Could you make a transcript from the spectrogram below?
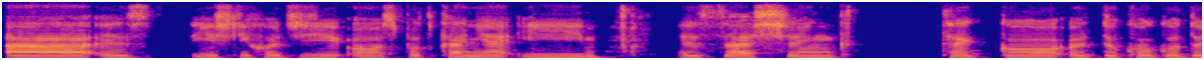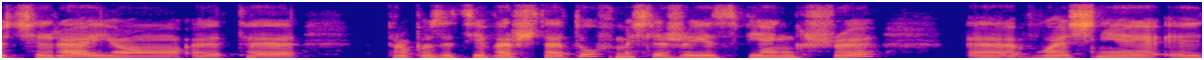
A jeśli chodzi o spotkania i zasięg tego, do kogo docierają e, te propozycje warsztatów, myślę, że jest większy e, właśnie e,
